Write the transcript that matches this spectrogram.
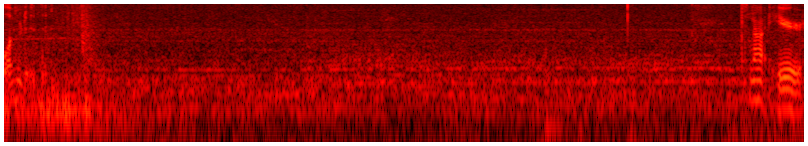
Exploded. It's not here.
